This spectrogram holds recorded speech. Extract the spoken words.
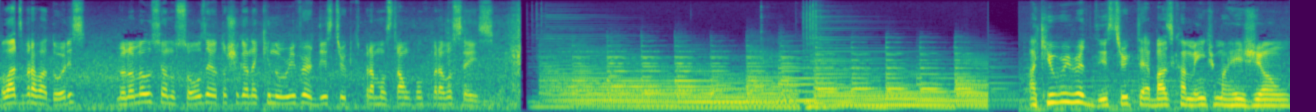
Olá desbravadores, meu nome é Luciano Souza e eu tô chegando aqui no River District para mostrar um pouco para vocês. Aqui o River District é basicamente uma região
